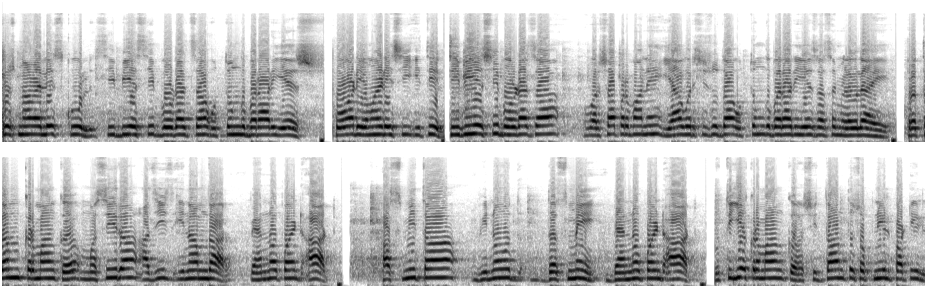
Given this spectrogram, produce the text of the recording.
कृष्णा व्हॅली स्कूल सीबीएसई बोर्डाचा उत्तुंग भरार यश. पोवाड एम आय डी सी येथील सीबीएसई बोर्डाचा वर्षाप्रमाणे या वर्षी सुद्धा उत्तुंग भरार यश असं मिळवलं आहे. प्रथम क्रमांक मसिरा अजीज इनामदार ब्याण्णव पॉईंट आठ. अस्मिता विनोद दसमे ब्याण्णव पॉईंट आठ. तृतीय क्रमांक सिद्धांत स्वप्नील पाटील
